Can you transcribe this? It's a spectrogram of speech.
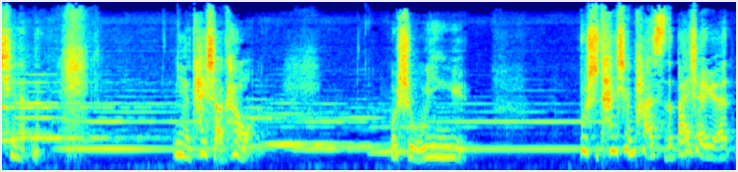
七奶奶，你也太小看我了。我是吴英玉，不是贪生怕死的白展元。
